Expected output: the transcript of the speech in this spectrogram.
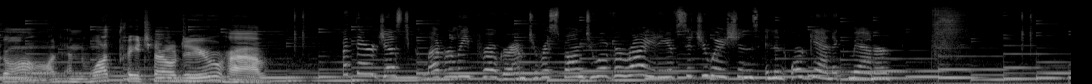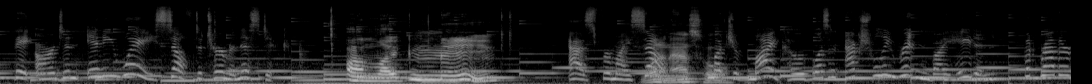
god. And what, pray tell, do you have? But they're just cleverly programmed to respond to a variety of situations in an organic manner. They aren't in any way self deterministic. Unlike me. As for myself, What an asshole. much of my code wasn't actually written by Hayden, but rather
